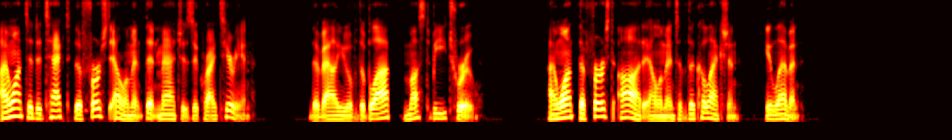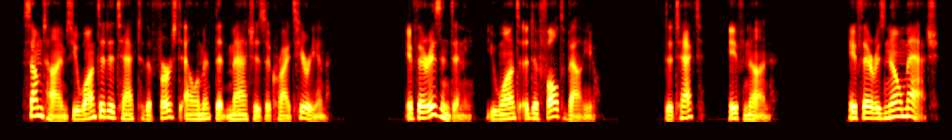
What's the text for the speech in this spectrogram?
I want to detect the first element that matches a criterion. The value of the block must be true. I want the first odd element of the collection, 11. Sometimes you want to detect the first element that matches a criterion. If there isn't any, you want a default value. Detect if none. If there is no match,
